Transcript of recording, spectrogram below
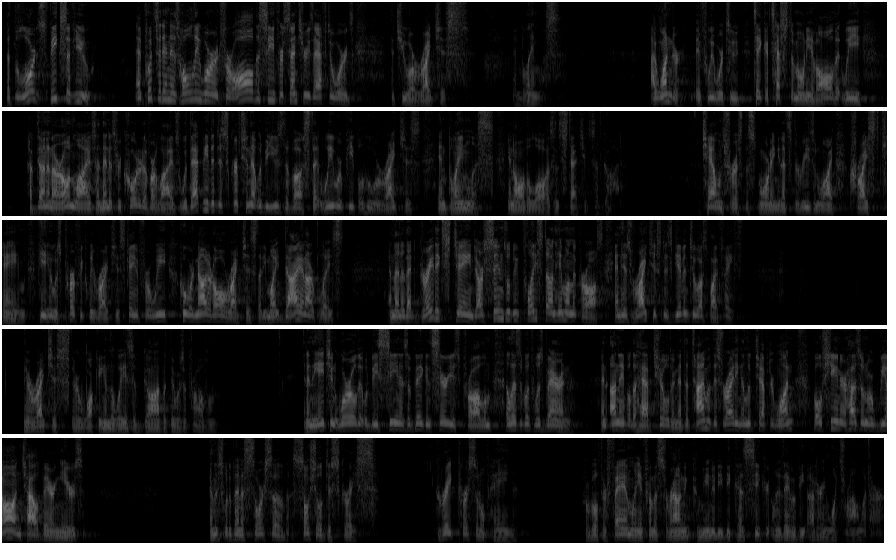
that the Lord speaks of you and puts it in His holy word for all to see for centuries afterwards that you are righteous and blameless. I wonder if we were to take a testimony of all that we have done in our own lives and then it's recorded of our lives, would that be the description that would be used of us that we were people who were righteous and blameless in all the laws and statutes of God? A challenge for us this morning, and that's the reason why Christ came. He who was perfectly righteous came for we who were not at all righteous, that he might die in our place and then in that great exchange, our sins would be placed on him on the cross and his righteousness given to us by faith. They were righteous, they were walking in the ways of God, but there was a problem. And in the ancient world, it would be seen as a big and serious problem. Elizabeth was barren and unable to have children. At the time of this writing in Luke chapter 1, both she and her husband were beyond childbearing years. And this would have been a source of social disgrace great personal pain from both her family and from the surrounding community because secretly they would be uttering what's wrong with her.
